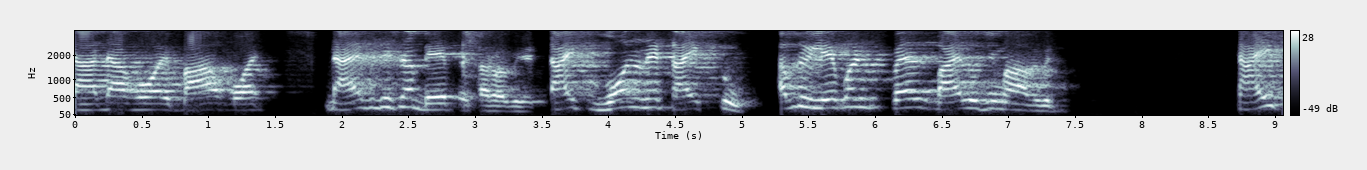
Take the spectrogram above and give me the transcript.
દાદા હોય, બા હોય ડાયાબિટીસ ના બે પ્રકાર હોય ટાઈપ વન અને ટાઈપ ટુ આ બધું ઇલેવન ટ્વેલ્થ બાયોલોજીમાં આવે છે. ટાઈપ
